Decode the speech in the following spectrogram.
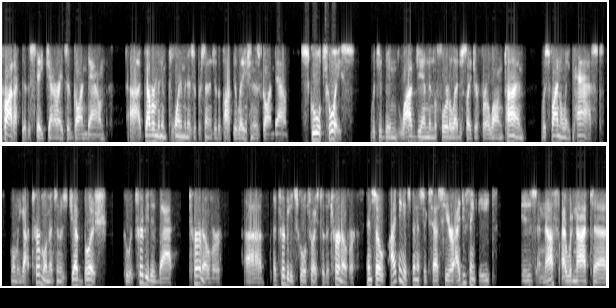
product that the state generates have gone down. Uh, government employment as a percentage of the population has gone down. School choice, which had been logjammed in the Florida legislature for a long time, was finally passed when we got term limits, and it was Jeb Bush who attributed that turnover, uh, attributed school choice to the turnover. And so I think it's been a success here. I do think eight is enough. I would not uh,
